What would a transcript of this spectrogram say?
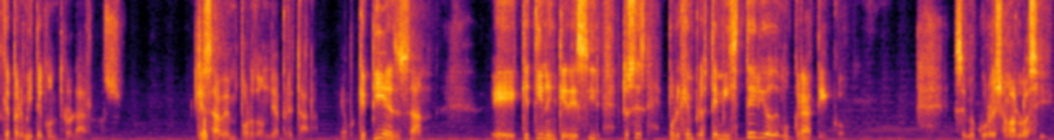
que permite controlarlos, que saben por dónde apretar, qué piensan, eh, qué tienen que decir. Entonces, por ejemplo, este misterio democrático, se me ocurre llamarlo así,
